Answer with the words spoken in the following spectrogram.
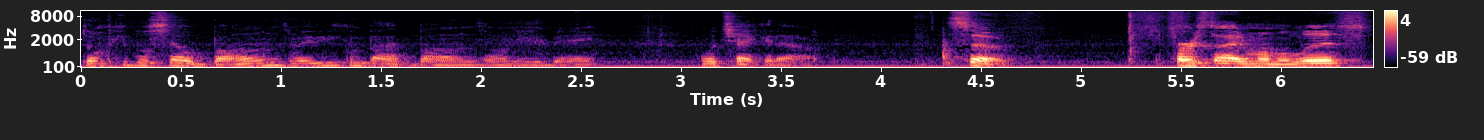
Don't people sell bones? Maybe you can buy bones on eBay. We'll check it out. So, first item on the list,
